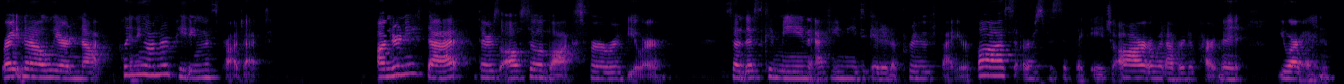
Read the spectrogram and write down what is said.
Right now, we are not planning on repeating this project. Underneath that, there's also a box for a reviewer. So this could mean if you need to get it approved by your boss or a specific HR or whatever department you are in.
